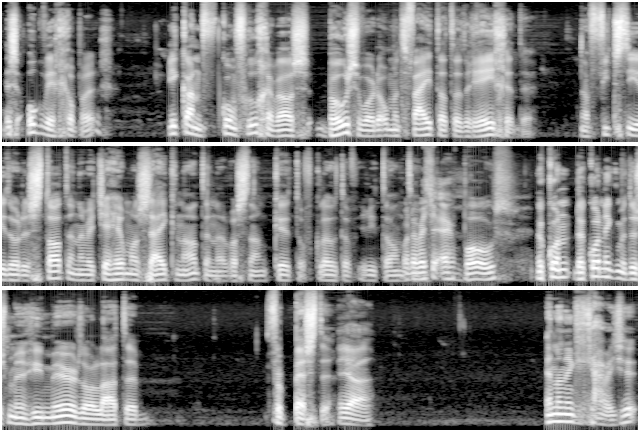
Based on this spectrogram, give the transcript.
is ook weer grappig. Ik kan, kon vroeger wel eens boos worden om het feit dat het regende. Dan fietste je door de stad en dan werd je helemaal zeiknat en dat was dan kut of kloot of irritant. Maar dan werd je echt boos. Dan kon, dan kon ik me dus mijn humeur door laten verpesten. Ja. En dan denk ik, ja, weet je,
